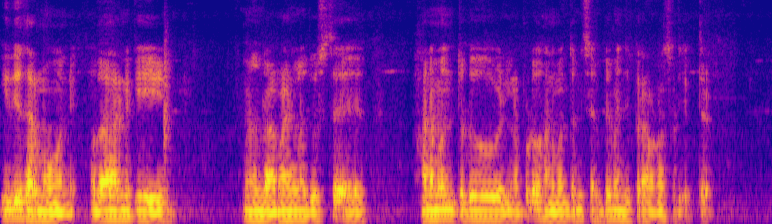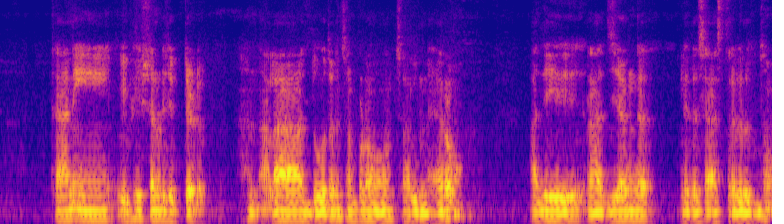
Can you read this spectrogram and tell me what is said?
ఇది ధర్మం అని. ఉదాహరణకి మనం రామాయణంలో చూస్తే హనుమంతుడు వెళ్ళినప్పుడు హనుమంతుడిని చంపేమని చెప్పి రావణాసుడు చెప్తాడు. కానీ విభీషణుడు చెప్తాడు అలా దూతను చంపడం చాలా నేరం అది రాజ్యాంగ లేదా శాస్త్ర విరుద్ధం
